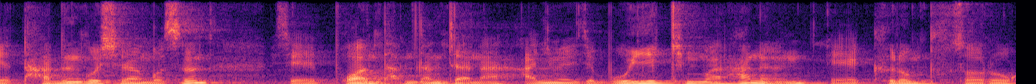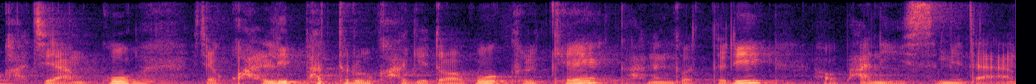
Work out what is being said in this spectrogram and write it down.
예, 다른 곳이라는 것은 이제 보안 담당자나 아니면 이제 모이킹만 하는 예, 그런 부서로 가지 않고 이제 관리 파트로 가기도 하고 그렇게 가는 것들이 어, 많이 있습니다.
